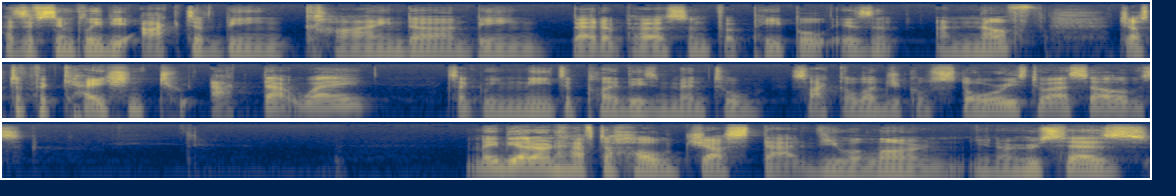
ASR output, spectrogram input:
as if simply the act of being kinder and being better person for people isn't enough justification to act that way. It's like we need to play these mental psychological stories to ourselves. Maybe I don't have to hold just that view alone. You know, who says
